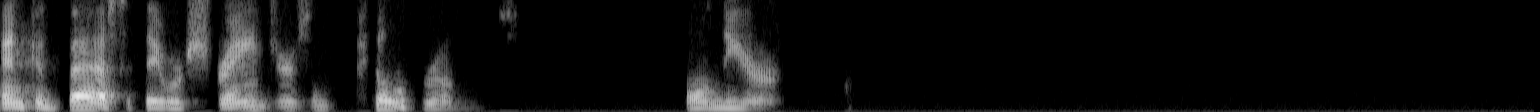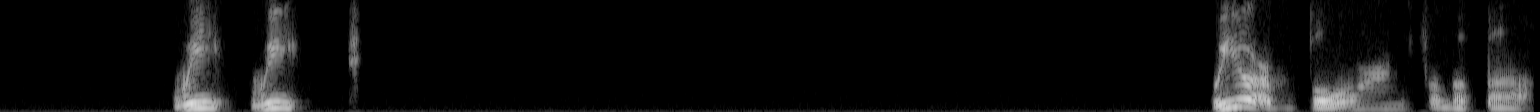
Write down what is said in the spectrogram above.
and confessed that they were strangers and pilgrims on the earth. We, we, we are born from above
